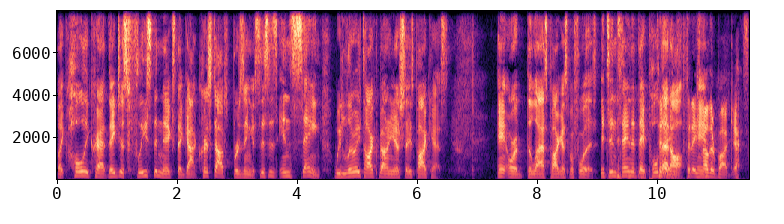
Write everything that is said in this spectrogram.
like holy crap, they just fleeced the Knicks. They got Kristaps Porzingis. This is insane. We literally talked about it on yesterday's podcast. And, or the last podcast before this. It's insane that they pulled that off. Today's And- other podcast.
